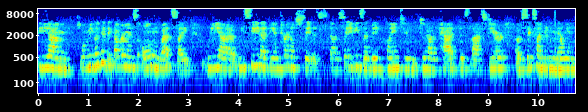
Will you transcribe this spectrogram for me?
The, um, when we look at the government's own website, we, uh, we see that the internal uh, savings that they claim to, to have had this last year of $600 million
